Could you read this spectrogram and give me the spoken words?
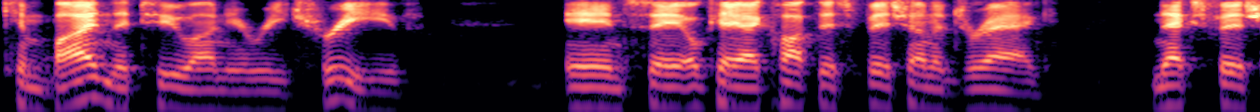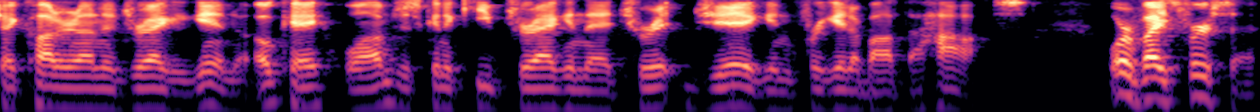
combine the two on your retrieve and say, okay, I caught this fish on a drag. Next fish, I caught it on a drag again. Okay, well, I'm just going to keep dragging that jig and forget about the hops, or vice versa.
